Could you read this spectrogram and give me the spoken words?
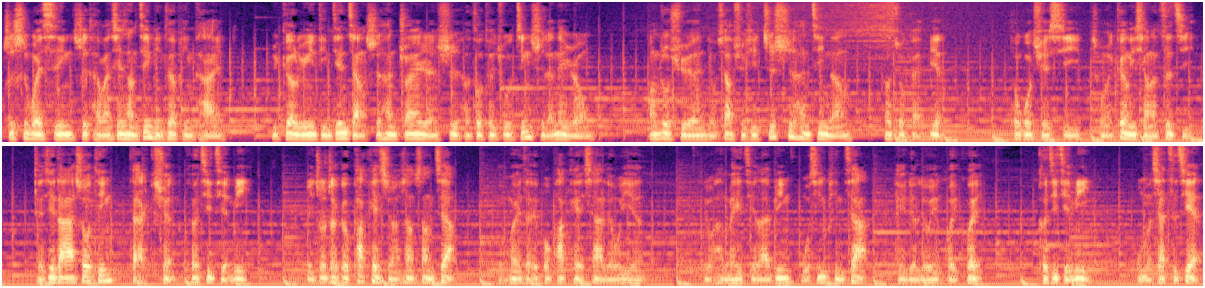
知识卫星是台湾线上精品课平台，与各领域顶尖讲师和专业人士合作推出精实的内容，帮助学员有效学习知识和技能，造就改变。透过学习，成为更理想的自己。感谢大家收听 Tech Action 科技解密，每周这个 Podcast 上上架，也会在 Apple Podcast 下留言，有和每一节来宾五星评价，配留留言回馈。科技解密，我们下次见。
